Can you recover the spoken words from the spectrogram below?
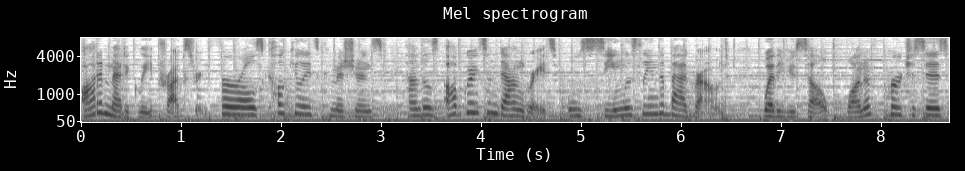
automatically tracks referrals, calculates commissions, handles upgrades and downgrades all seamlessly in the background, whether you sell one off purchases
